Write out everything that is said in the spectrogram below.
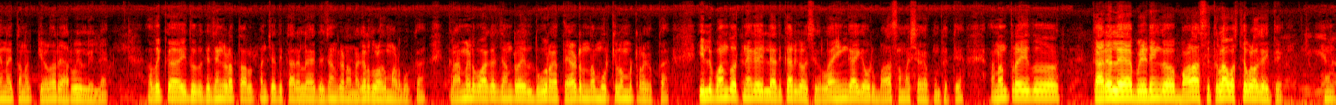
ಏನೈತೆ ಅನ್ನೋದು ಕೇಳೋರು ಯಾರೂ ಇಲ್ಲ ಇಲ್ಲಿ. ಅದಕ್ಕೆ ಇದು ಗಜಂಗಡ ತಾಲೂಕ್ ಪಂಚಾಯತಿ ಕಾರ್ಯಾಲಯ ಗಜಂಗಡ ನಗರದೊಳಗೆ ಮಾಡ್ಬೇಕು. ಗ್ರಾಮೀಣ ಭಾಗದ ಜನರು ಇಲ್ಲಿ ದೂರ ಆಗುತ್ತೆ. ಎರಡರಿಂದ ಮೂರು ಕಿಲೋಮೀಟ್ರ್ ಆಗುತ್ತೆ. ಇಲ್ಲಿ ಬಂದು ಹೊತ್ತಿನಾಗ ಇಲ್ಲಿ ಅಧಿಕಾರಿಗಳು ಸಿಗಲ್ಲ. ಹಿಂಗಾಗಿ ಅವ್ರಿಗೆ ಭಾಳ ಸಮಸ್ಯೆ ಆಗಕ್ಕುಂತೈತಿ ಅನಂತರ ಇದು ಕಾರ್ಯಾಲಯ ಬಿಲ್ಡಿಂಗ್ ಭಾಳ ಶಿಥಿಲಾವಸ್ಥೆ ಒಳಗೈತಿ. ಹ್ಞೂ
